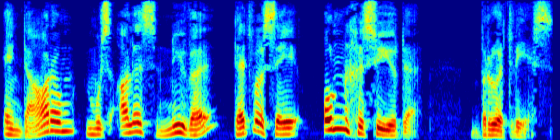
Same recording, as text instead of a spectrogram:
en daarom moes alles nuwe, dit wil sê ongesuurde brood wees.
